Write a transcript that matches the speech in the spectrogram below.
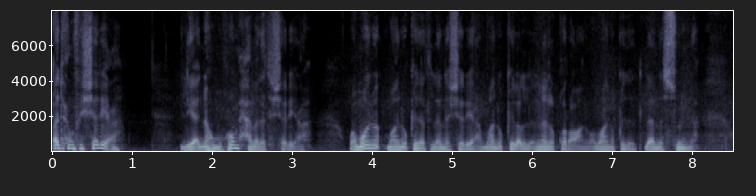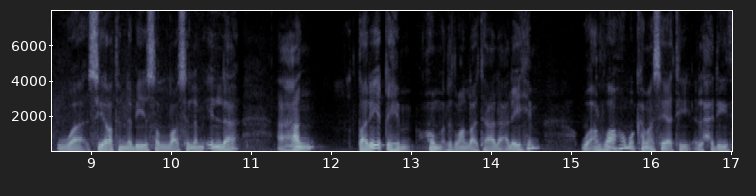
قدح في الشريعة. لأنهم هم حملة الشريعة. وما ما نقلت لنا الشريعة ما نقل لنا القرآن وما نقلت لنا السنة. وسيرة النبي صلى الله عليه وسلم إلا عن طريقهم هم رضوان الله تعالى عليهم وأرضاهم وكما سيأتي الحديث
